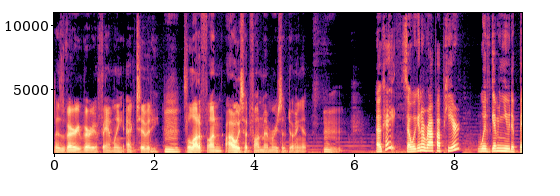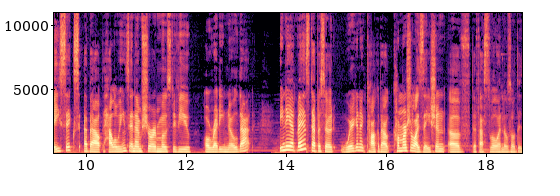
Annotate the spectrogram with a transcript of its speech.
It's very, very a family activity. Mm. It's a lot of fun. I always had fond memories of doing it. Mm. Okay, so we're going to wrap up here. We've given you the basics about Halloweens, and I'm sure most of you already know that. In the advanced episode, we're going to talk about commercialization of the festival and also the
